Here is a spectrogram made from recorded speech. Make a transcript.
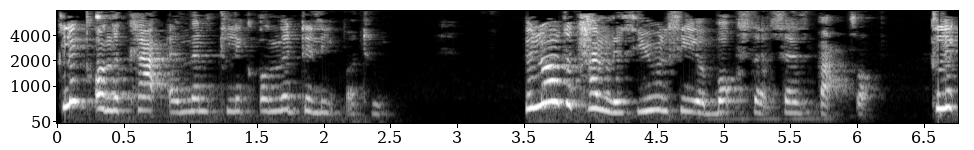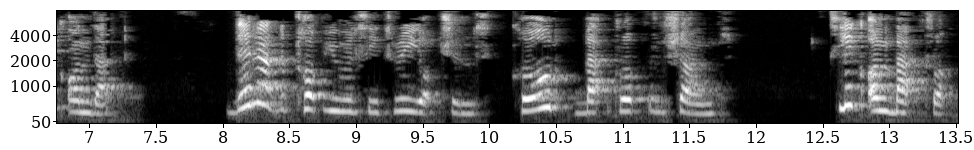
Click on the cat and then click on the delete button. Below the canvas, you will see a box that says backdrop. Click on that. Then at the top, you will see three options, code, backdrop and sounds. Click on backdrop.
